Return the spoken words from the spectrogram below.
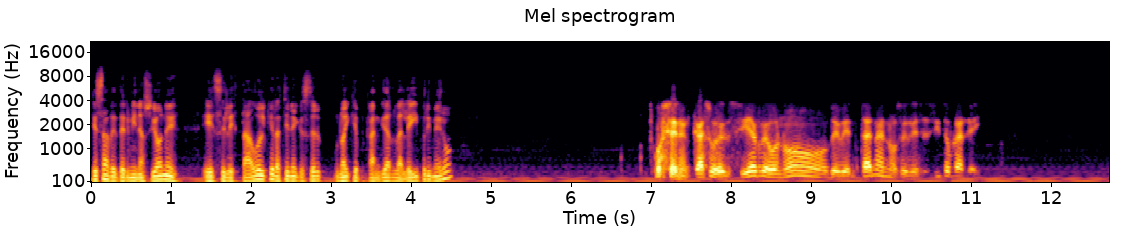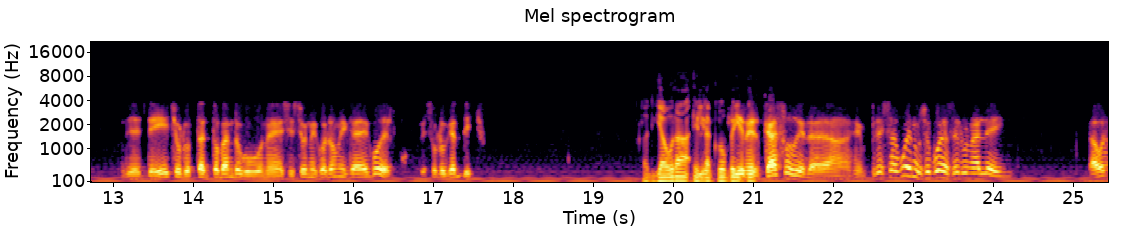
esas determinaciones, ¿es el Estado el que las tiene que hacer? ¿No hay que cambiar la ley primero? En el caso del cierre o no de ventanas no se necesita una ley. De, hecho, lo están tomando como una decisión económica de Coderco. Eso es lo que han dicho. Y ahora en la COPE... Y en el caso de las empresas, bueno, se puede hacer una ley. Ahora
